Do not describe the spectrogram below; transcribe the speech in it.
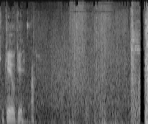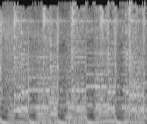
โอเค โอเคอะครับ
